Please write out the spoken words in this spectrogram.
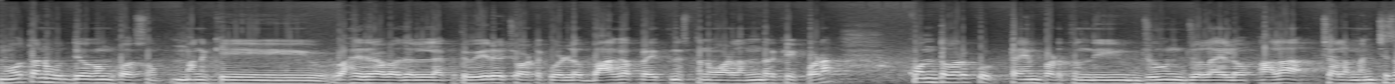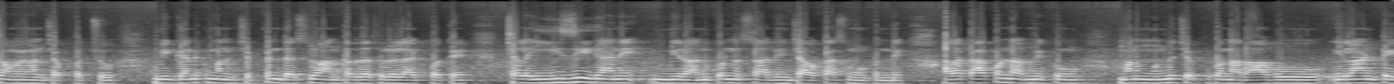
నూతన ఉద్యోగం కోసం మనకి హైదరాబాద్లో లేకపోతే వేరే చోటకి వెళ్ళి బాగా ప్రయత్నిస్తున్న వాళ్ళందరికీ కూడా కొంతవరకు టైం పడుతుంది. జూన్ జూలైలో అలా చాలా మంచి సమయం అని చెప్పొచ్చు. మీకు కనుక మనం చెప్పిన దశలో అంతర్దశలు లేకపోతే చాలా ఈజీగానే మీరు అనుకున్న సాధించే అవకాశం ఉంటుంది. అలా కాకుండా మీకు మనం ముందు చెప్పుకున్న రాహు ఇలాంటి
